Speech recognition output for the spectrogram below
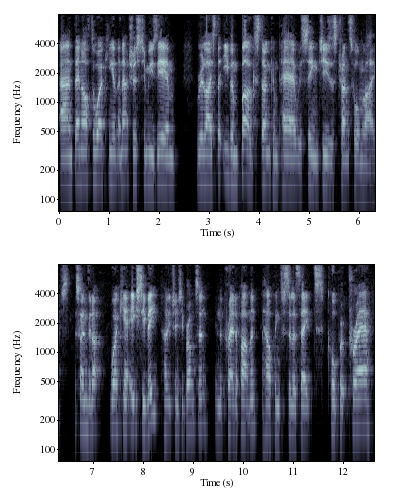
and then after working at the Natural History Museum, realized that even bugs don't compare with seeing Jesus transform lives. So I ended up working at HTB, Holy Trinity Brompton, in the prayer department, helping facilitate corporate prayer,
